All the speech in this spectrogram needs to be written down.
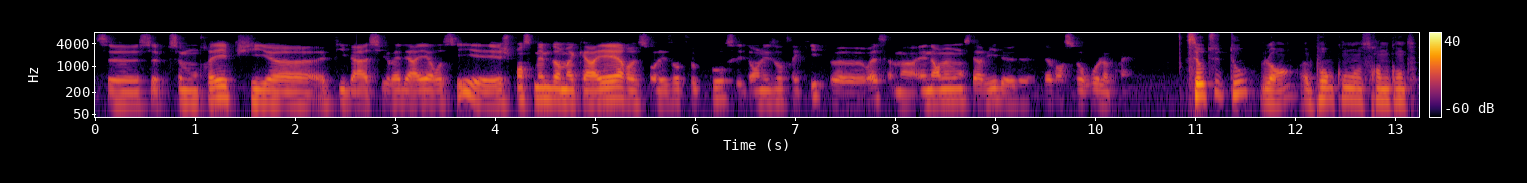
se, montrer et puis, puis bah, assurer derrière aussi. Et je pense même dans ma carrière, sur les autres courses et dans les autres équipes, ouais, ça m'a énormément servi d'avoir ce rôle après. C'est au-dessus de tout, Laurent, pour qu'on se rende compte.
